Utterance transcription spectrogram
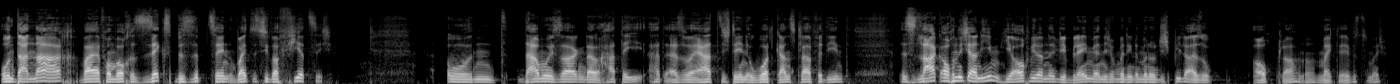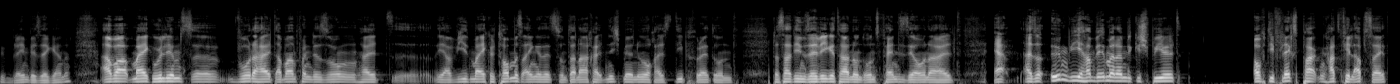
Und danach war er von Woche 6 bis 17 Wide Receiver 40. Und da muss ich sagen, da hat er, hat, also er hat sich den Award ganz klar verdient. Es lag auch nicht an ihm, hier auch wieder, ne, wir blamen ja nicht unbedingt immer nur die Spieler, also auch klar, ne? Mike Davis zum Beispiel, blamen wir sehr gerne. Aber Mike Williams äh, wurde halt am Anfang der Saison halt, äh, ja, wie Michael Thomas eingesetzt und danach halt nicht mehr nur noch als Deep Threat und das hat ihm sehr wehgetan und uns Fantasy-Owner halt, er, also irgendwie haben wir immer damit gespielt, auf die Flex packen, hat viel Upside,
